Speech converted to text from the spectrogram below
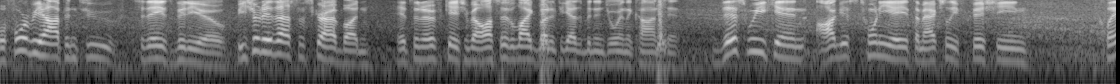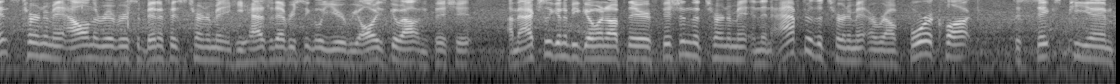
Before we hop into today's video, be sure to hit that subscribe button, hit the notification bell, also hit the like button if you guys have been enjoying the content. This weekend, August 28th, I'm actually fishing Clint's tournament out on the river. It's a benefits tournament. He has it every single year. We always go out and fish it. I'm actually gonna be going up there, fishing the tournament, and then after the tournament, around four o'clock to 6 p.m.,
